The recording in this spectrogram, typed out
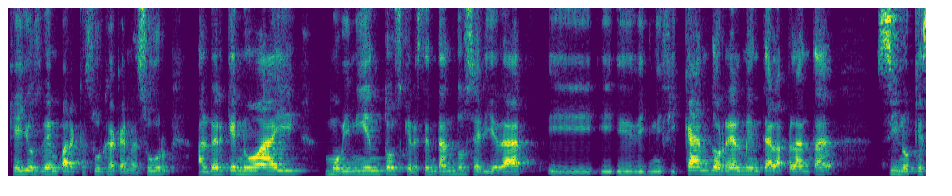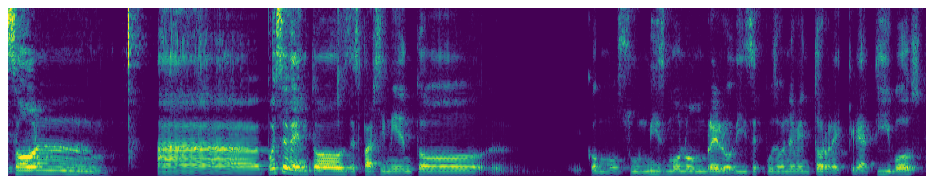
que ellos ven para que surja Canasur, al ver que no hay movimientos que le estén dando seriedad y dignificando realmente a la planta, sino que son a pues eventos de esparcimiento, como su mismo nombre lo dice, pues son eventos recreativos,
